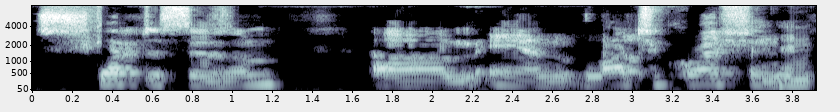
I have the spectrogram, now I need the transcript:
skepticism um, and lots of questions. And-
